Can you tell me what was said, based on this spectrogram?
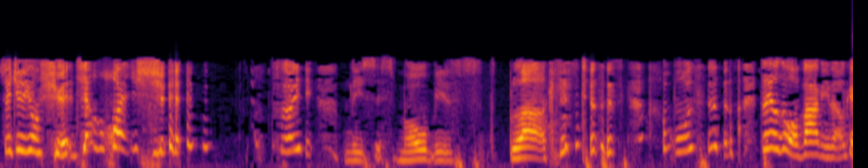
所以就是用血浆换血。所以 this is Moby's blood，就是不是啦，这又是我发明的。OK，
